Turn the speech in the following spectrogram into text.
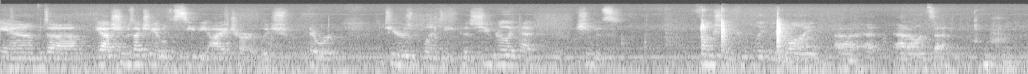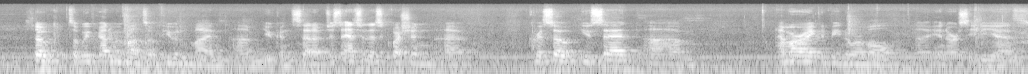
And, uh, yeah, she was actually able to see the eye chart, which there were tears aplenty, because she really had, she was functioning completely blind uh, at, at onset. So, so we've got to move on, so if you wouldn't mind, um, you can set up, just answer this question, uh, Chris, so you said um, MRI could be normal uh, in RCVS.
